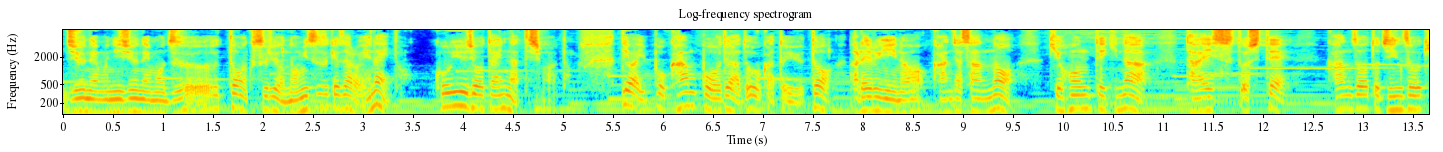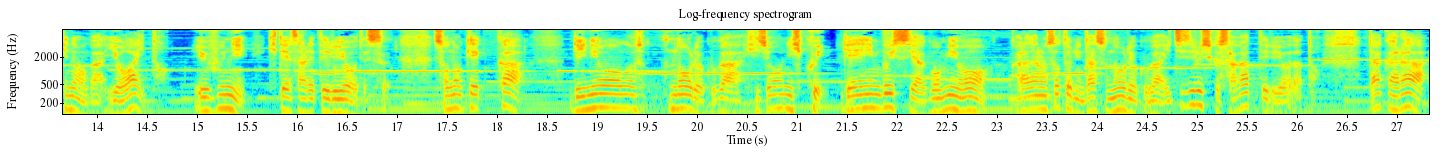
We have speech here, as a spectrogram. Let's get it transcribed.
10年も20年もずっと薬を飲み続けざるを得ないと。こういう状態になってしまうと。では一方漢方ではどうかというと、アレルギーの患者さんの基本的な体質として肝臓と腎臓機能が弱いというふうに規定されているようです。その結果、利尿能力が非常に低い。原因物質やゴミを体の外に出す能力が著しく下がっているようだと。だから、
